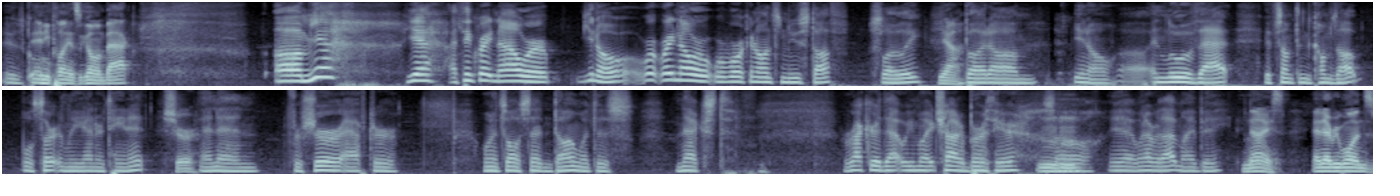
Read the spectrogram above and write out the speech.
it was cool. Any plans of going back? Um, yeah, yeah. I think right now we're, you know, right now we're, we're working on some new stuff slowly. Yeah. But um, you know, uh, in lieu of that, if something comes up, we'll certainly entertain it. Sure. And then for sure after, when it's all said and done with this next record that we might try to birth here. Mm-hmm. So yeah, whenever that might be. Nice. And everyone's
